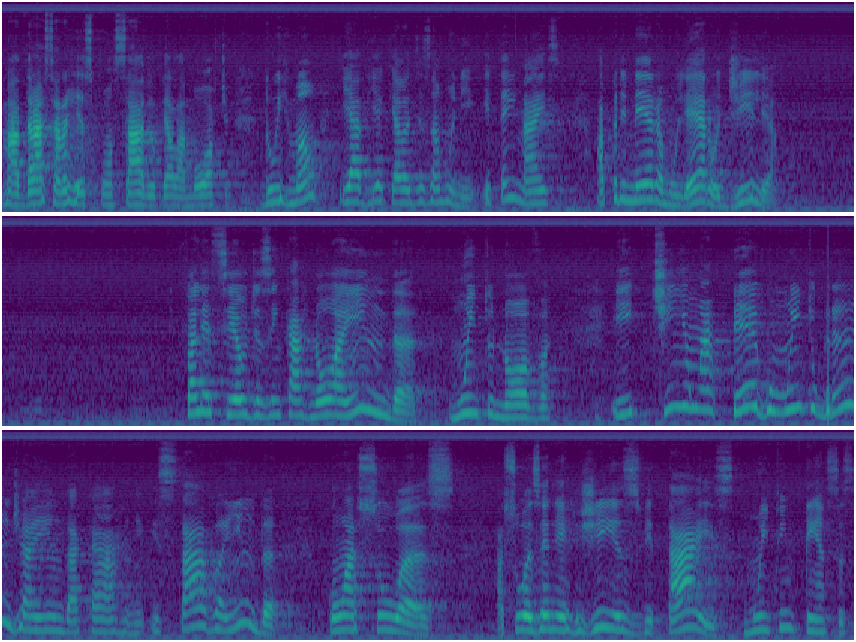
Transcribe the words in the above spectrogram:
madrasta era responsável pela morte do irmão e havia aquela desarmonia. E tem mais, a primeira mulher, Odília, faleceu, desencarnou ainda muito nova e tinha um apego muito grande ainda à carne, estava ainda com as suas as suas energias vitais muito intensas.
